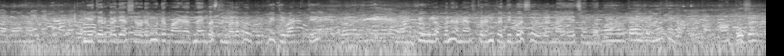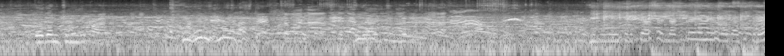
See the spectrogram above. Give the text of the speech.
बघा. हा मी तर कधी अशा एवढ्या मोठ्या पाळण्यात नाही बसले. मला भरपूर भीती वाटते. पिऊला पण आम्ही आजपर्यंत कधी बसवलं नाही याच्यामध्ये. ट्रेन आहे बघा तिकडे.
